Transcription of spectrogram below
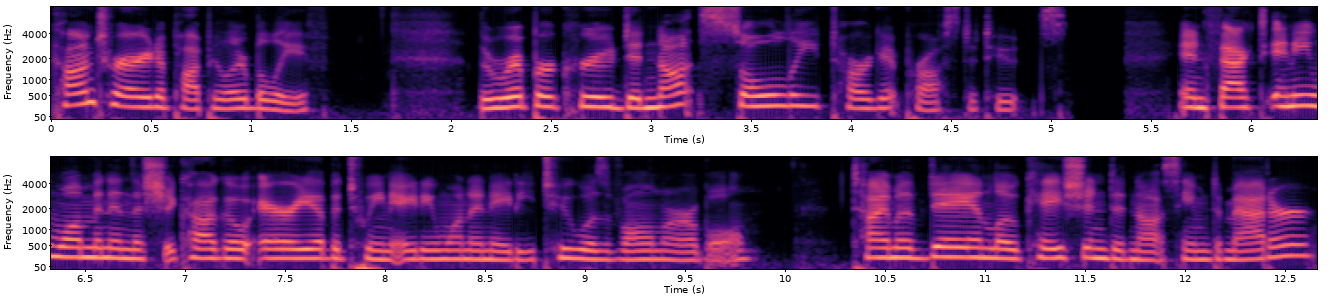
Contrary to popular belief, the Ripper crew did not solely target prostitutes. In fact, any woman in the Chicago area between 81 and 82 was vulnerable. Time of day and location did not seem to matter,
